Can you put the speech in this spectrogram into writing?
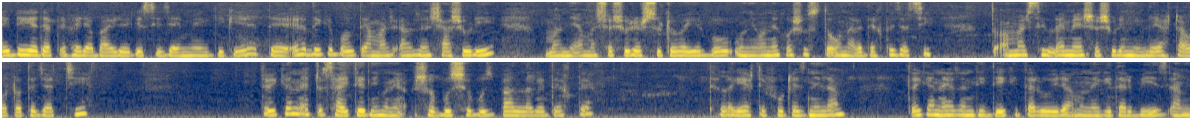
রেডি হয়ে দেখতে ভাইরা বাইরে গেছি, যাই মেঘ দিকে। তো একদিকে বলতে আমার একজন শাশুড়ি মানে আমার শ্বশুরের ছোটো ভাইয়ের বউ, উনি অনেক অসুস্থ, ওনারা দেখতে যাচ্ছি। তো আমার ছেলে মেয়ে, শ্বশুরে মিলে একটা অটোতে যাচ্ছি। তো এখানে একটু সাইটে দিই মানে সবুজ সবুজ ভালো লাগে দেখতে। তার লাগে একটা ফুটেজ নিলাম। তো এখানে একজন দিদি কি তার উইরা, মনে কি তার বীজ, আমি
